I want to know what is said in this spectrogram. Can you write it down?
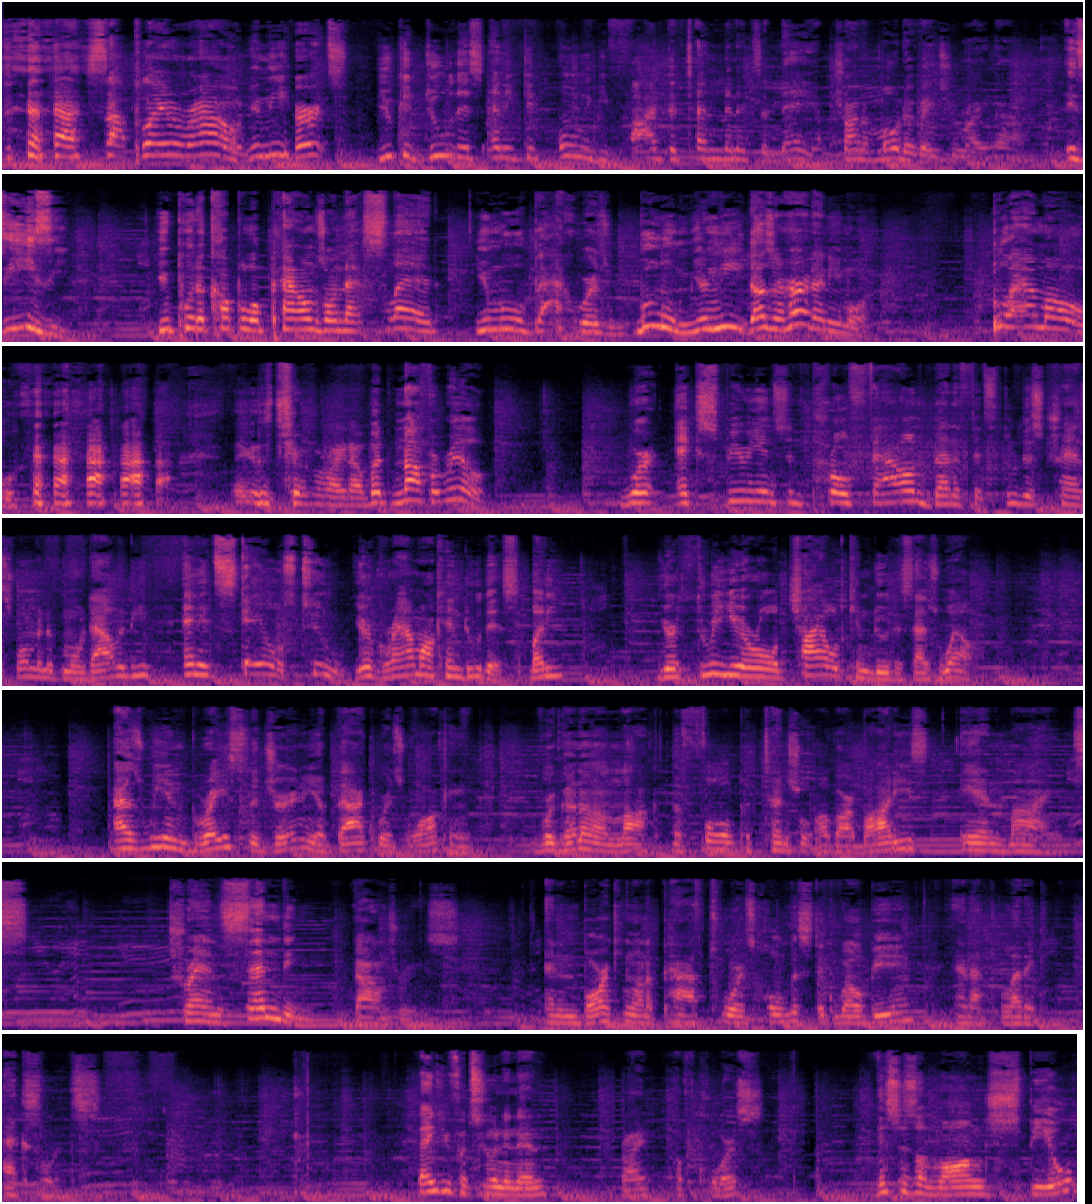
Stop playing around. Your knee hurts. You could do this and it could only be five to 10 minutes a day. I'm trying to motivate you right now. It's easy. You put a couple of pounds on that sled, you move backwards, boom, your knee doesn't hurt anymore. Blammo! Niggas tripping right now, but not for real. We're experiencing profound benefits through this transformative modality, and it scales too. Your grandma can do this, buddy. Your three year old child can do this as well. As we embrace the journey of backwards walking, we're gonna unlock the full potential of our bodies and minds, transcending boundaries and embarking on a path towards holistic well being and athletic excellence. Thank you for tuning in. right? Of course. This is a long spiel.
